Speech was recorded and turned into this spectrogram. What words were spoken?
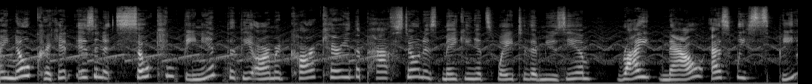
I know, Cricket. Isn't it so convenient that the armored car carrying the Pathstone is making its way to the museum right now as we speak?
